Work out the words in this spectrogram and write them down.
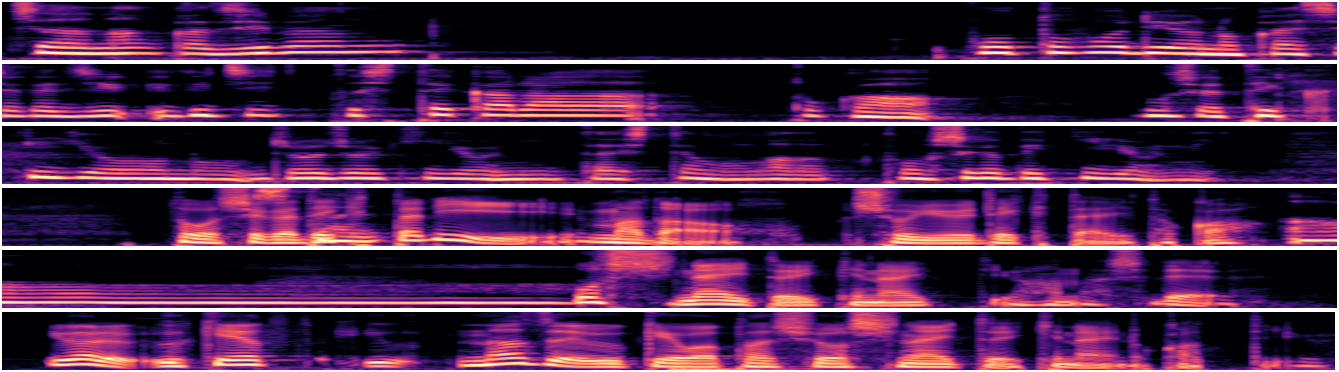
じゃあなんか自分、ポートフォリオの会社がジエグジットしてからとか、もしくはテック企業の上場企業に対してもまだ投資ができるように。投資ができたり、まだ所有できたりとか。をしないといけないっていう話で、いわゆる受け、なぜ受け渡しをしないといけないのかっていう。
